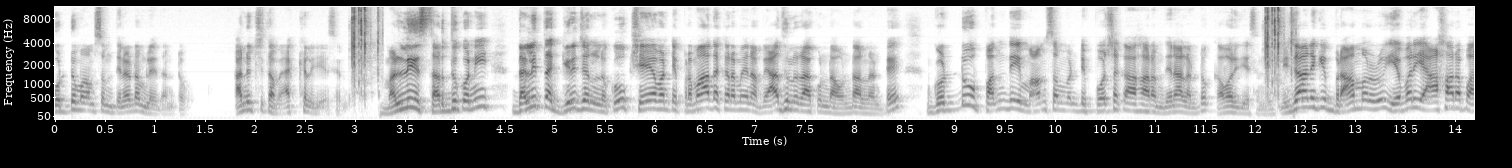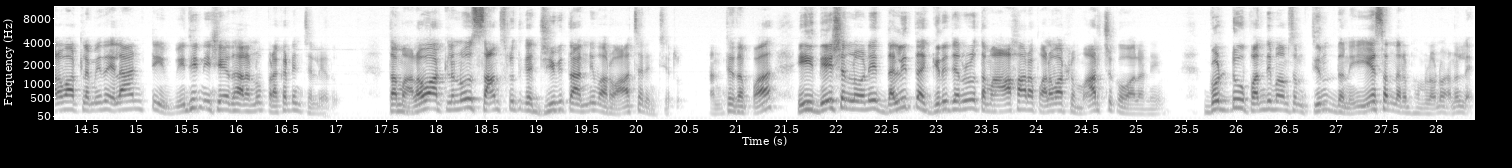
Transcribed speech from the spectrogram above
గొడ్డు మాంసం తినడం లేదంటూ అనుచిత వ్యాఖ్యలు చేసింది. మళ్ళీ సర్దుకొని దళిత గిరిజనులకు క్షయ వంటి ప్రమాదకరమైన వ్యాధులు రాకుండా ఉండాలంటే గొడ్డు పంది మాంసం వంటి పోషకాహారం తినాలంటూ కవర్ చేసింది. నిజానికి బ్రాహ్మణులు ఎవరి ఆహారపు అలవాట్ల మీద ఎలాంటి విధి నిషేధాలను ప్రకటించలేదు. తమ అలవాట్లను సాంస్కృతిక జీవితాన్ని వారు ఆచరించారు. అంతే తప్ప ఈ దేశంలోని దళిత గిరిజనులు తమ ఆహారపు అలవాట్లు మార్చుకోవాలని గొడ్డు పంది మాంసం తినొద్దని ఏ సందర్భంలోనూ అనలే.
